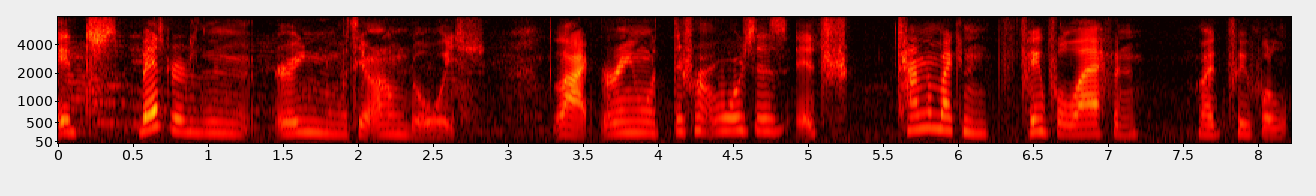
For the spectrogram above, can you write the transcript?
It's better than reading with your own voice. Like reading with different voices, it's kind of making people laugh and make people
